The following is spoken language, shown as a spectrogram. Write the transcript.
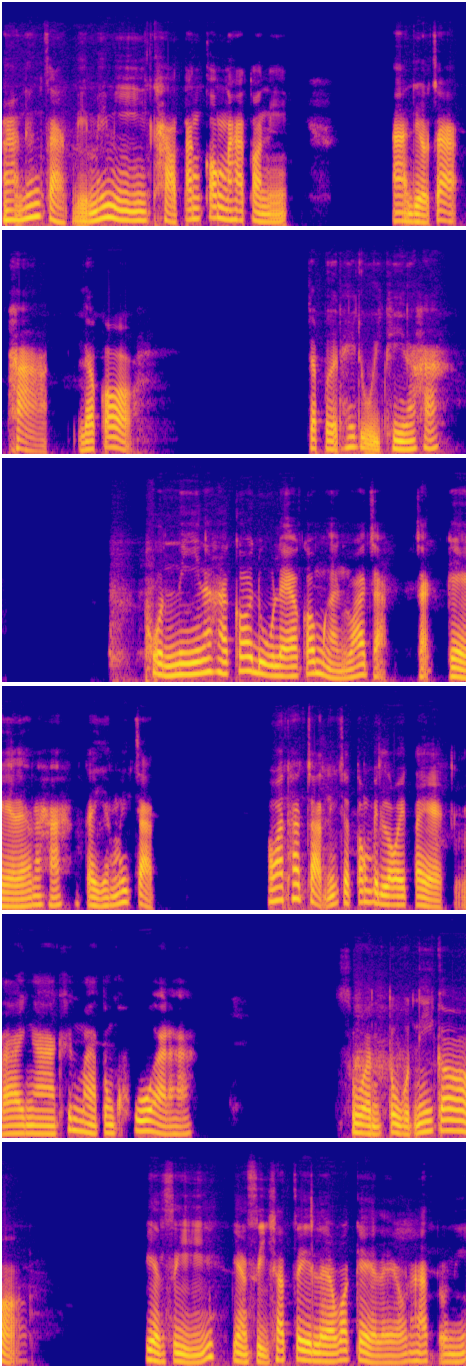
อ่าเนื่องจากเบนไม่มีข่าวตั้งกล้องนะคะ ตอนนี้ อ่า เดี๋ยวจะผ่าแล้วก็ จะเปิดให้ดูอีกทีนะคะ ผลนี้นะคะ ก็ดูแล้วก็เหมือนว่าจะจะแก่แล้วนะคะ แต่ยังไม่จัด เพราะว่าถ้าจัดนี้จะต้องเป็นรอยแตกลายงาขึ้นมาตรงขั้วนะคะ ส่วนตูดนี่ก็ เปลี่ยนสี เปลี่ยนสีชัดเจนแล้วว่าแก่แล้วนะคะ ตัวนี้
